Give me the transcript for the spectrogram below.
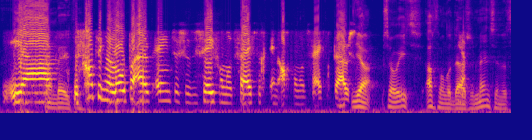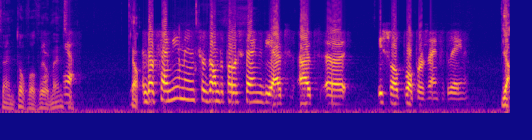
Ja, de schattingen lopen uiteen tussen de 750 en 850.000. Ja, zoiets. 800.000 mensen, dat zijn toch wel veel mensen. Ja. Ja. En dat zijn meer mensen dan de Palestijnen die uit, uit eh, Israël proper zijn verdwenen. Ja,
